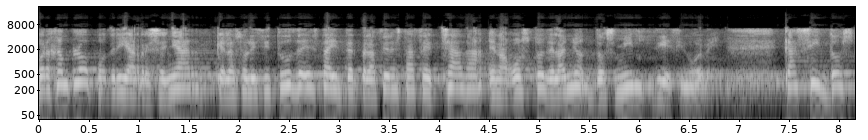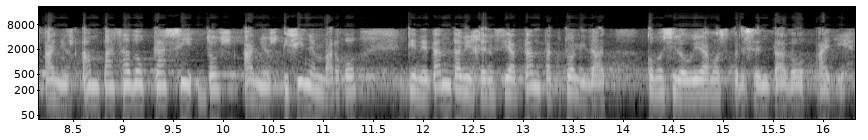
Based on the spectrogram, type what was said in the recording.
Por ejemplo, podría reseñar que la solicitud de esta interpelación está fechada en agosto del año 2019. Casi dos años. Han pasado casi dos años y, sin embargo, tiene tanta vigencia, tanta actualidad como si lo hubiéramos presentado ayer.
